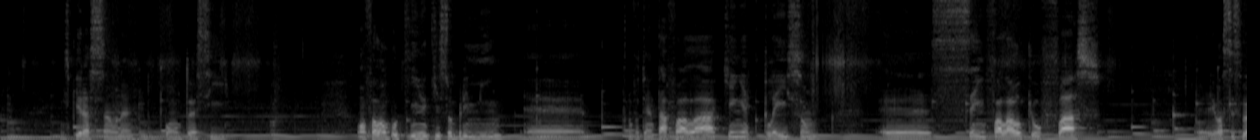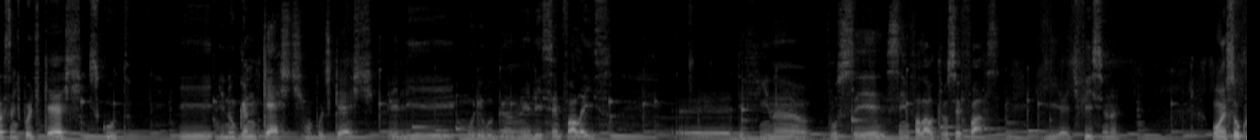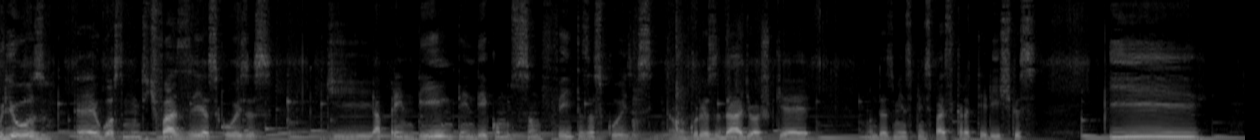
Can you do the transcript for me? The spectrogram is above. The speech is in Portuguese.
inspiração, né? Do ponto SI. Bom, falar um pouquinho aqui sobre mim. É, eu vou tentar falar quem é Clayson é, sem falar o que eu faço. É, eu assisto bastante podcast, escuto, e, e no Guncast, um podcast, ele, o Murilo Gun, ele sempre fala isso. É, defina você sem falar o que você faz. E é difícil, né? Bom, eu sou curioso, é, eu gosto muito de fazer as coisas, de aprender e entender como são feitas as coisas. Então, curiosidade eu acho que é uma das minhas principais características. E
